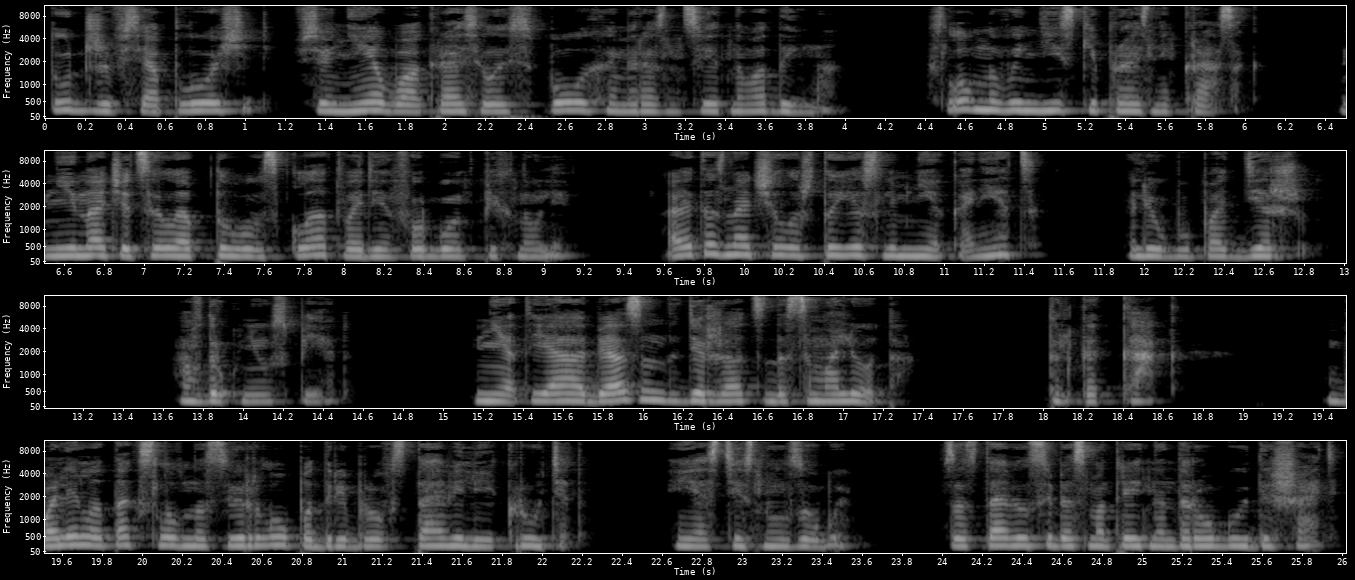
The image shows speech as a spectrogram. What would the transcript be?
Тут же вся площадь, все небо окрасилось сполохами разноцветного дыма. Словно в индийский праздник красок. Не иначе целый оптовый склад в один фургон впихнули. А это значило, что если мне конец, Любу поддержат. А вдруг не успеют? Нет, я обязан додержаться до самолета. Только как? Болело так, словно сверло под ребро вставили и крутят. Я стиснул зубы. Заставил себя смотреть на дорогу и дышать.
